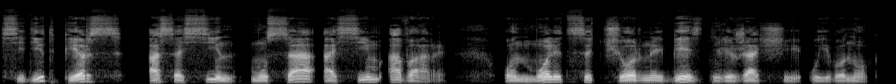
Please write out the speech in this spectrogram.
сидит перс-ассасин Муса Асим Авары он молится черной бездне, лежащей у его ног.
